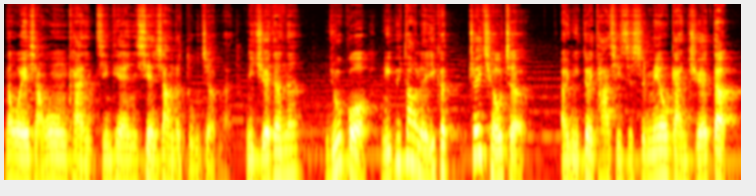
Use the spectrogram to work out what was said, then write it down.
那我也想问问看，今天线上的读者们，你觉得呢？如果你遇到了一个追求者，而你对他其实是没有感觉的，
